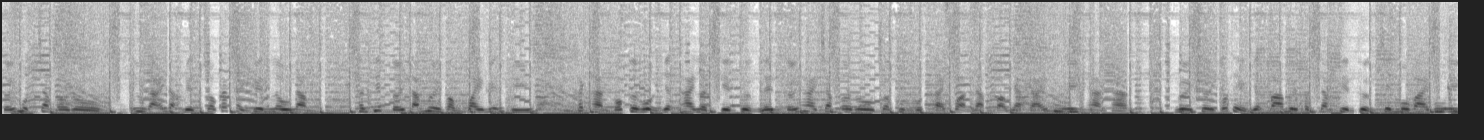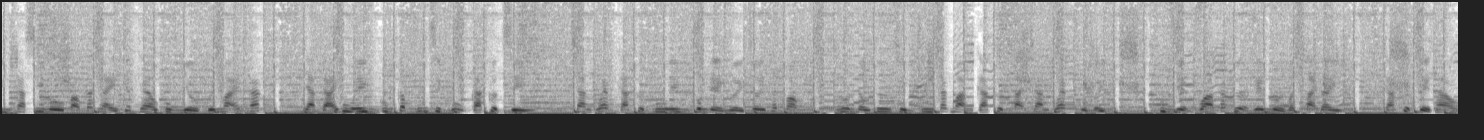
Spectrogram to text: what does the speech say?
tới 100 euro. Ưu đãi đặc biệt cho các thành viên lâu năm. Thân thiết tới 80 vòng quay miễn phí. Khách hàng có cơ hội nhận hai lần tiền thưởng lên tới 200 euro cho cùng một tài khoản nạp vào nhà cái Buin hàng tháng. Người chơi có thể nhận 30% tiền thưởng trên mobile Buin Casino vào các ngày tiếp theo cùng nhiều khuyến mãi khác. Nhà cái Buin cung cấp những dịch vụ cá cược gì? Trang web cá cược Buin không để người chơi thất vọng, luôn đầu tư chỉnh chu các bảng cá cược tại trang web của mình. Cùng điểm qua các tựa game nổi bật tại đây. Cá cược thể thao,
